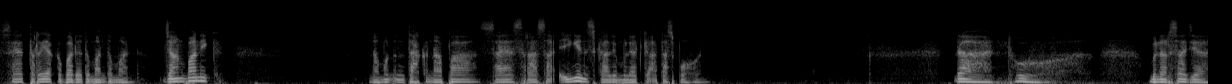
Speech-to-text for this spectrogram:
Saya teriak kepada teman-teman, "Jangan panik!" Namun entah kenapa saya serasa ingin sekali melihat ke atas pohon. Dan, uh, benar saja,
